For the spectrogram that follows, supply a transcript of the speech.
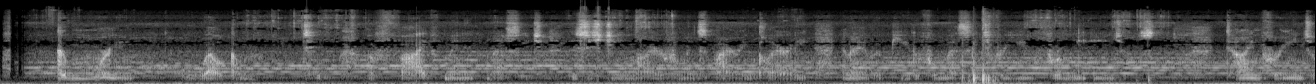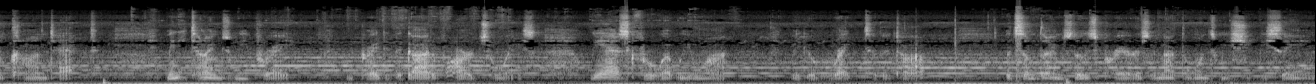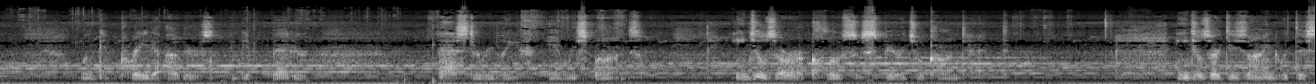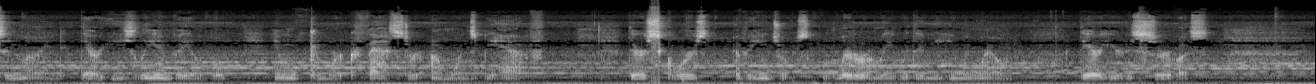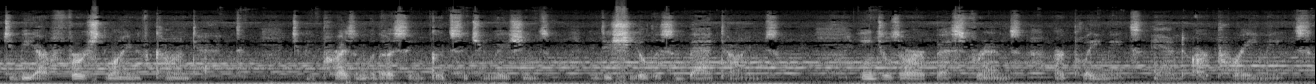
Good morning. Welcome to a five minute message. This is Gene Meyer from Inspiring Clarity, and I have a beautiful message for you from the angels. Time for angel contact. Many times we pray. We pray to the God of our choice. We ask for what we want. We go right to the top. But sometimes those prayers are not the ones we should be saying. One can pray to others Angels are our closest spiritual contact. Angels are designed with this in mind. They are easily available and can work faster on one's behalf. There are scores of angels literally within the human realm. They are here to serve us, to be our first line of contact, to be present with us in good situations, and to shield us in. Angels are our best friends, our playmates, and our praymates.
